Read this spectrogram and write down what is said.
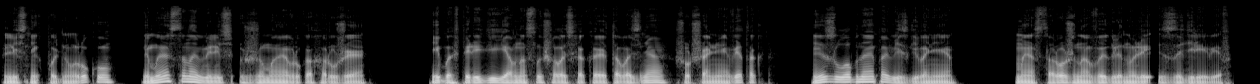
Лесник поднял руку, и мы остановились, сжимая в руках оружие, ибо впереди явно слышалась какая-то возня, шуршание веток и злобное повизгивание. Мы осторожно выглянули из-за деревьев.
